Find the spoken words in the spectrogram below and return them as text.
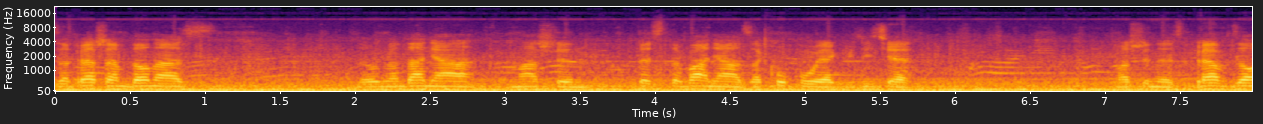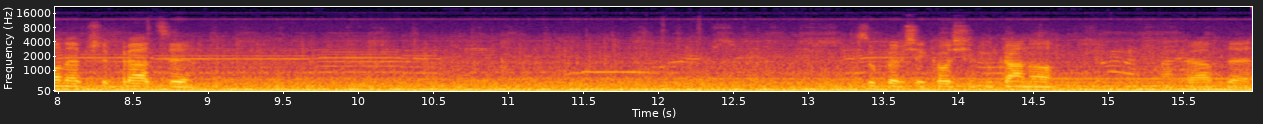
Zapraszam do nas do oglądania maszyn, testowania, zakupu. Jak widzicie, maszyny sprawdzone przy pracy. Super się kosi Tucano. Naprawdę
